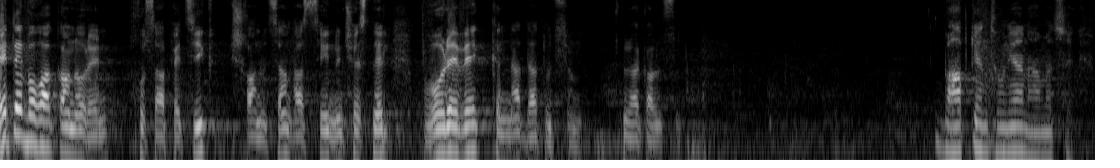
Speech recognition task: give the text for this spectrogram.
հետևողականորեն խուսափեցիք իշխանության հասցեին հնչեցնել որևէ քննադատություն։ Շնորհակալություն։ Բաբկեն Թունյան համեցեք։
